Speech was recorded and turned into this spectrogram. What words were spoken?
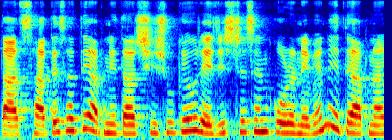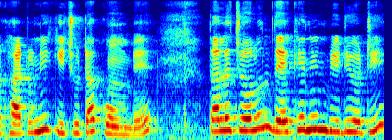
তার সাথে সাথে আপনি তার শিশুকেও রেজিস্ট্রেশন করে নেবেন, এতে আপনার খাটুনি কিছুটা কমবে। তাহলে চলুন দেখে নিন ভিডিওটি।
